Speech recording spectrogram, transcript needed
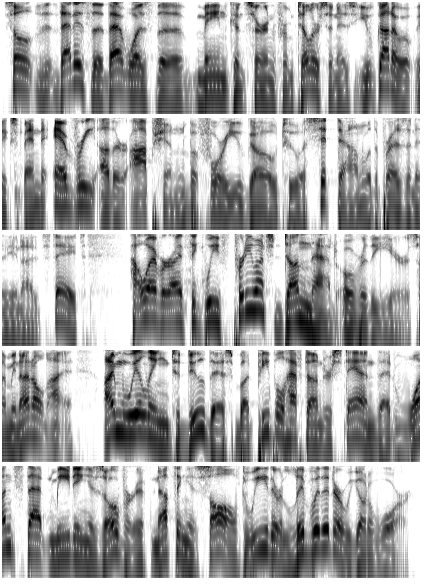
So th- that is the that was the main concern from Tillerson is you've got to expend every other option before you go to a sit down with the president of the United States. However, I think we've pretty much done that over the years. I mean, I don't I I'm willing to do this, but people have to understand that once that meeting is over, if nothing is solved, we either live with it or we go to war.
